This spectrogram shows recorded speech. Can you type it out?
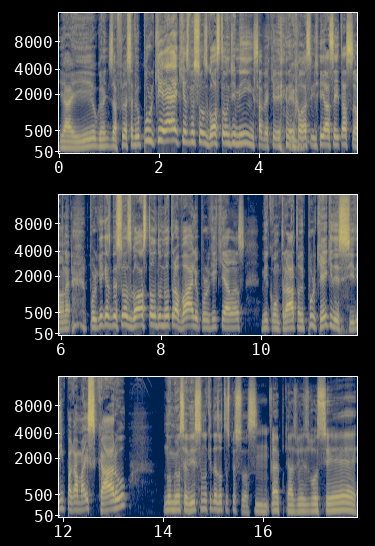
E aí o grande desafio é saber o porquê é que as pessoas gostam de mim, sabe? Aquele negócio de aceitação, né? Por que, que as pessoas gostam do meu trabalho? Por que, que elas me contratam? E por que que decidem pagar mais caro no meu serviço do que das outras pessoas? Uhum. É, porque às vezes você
